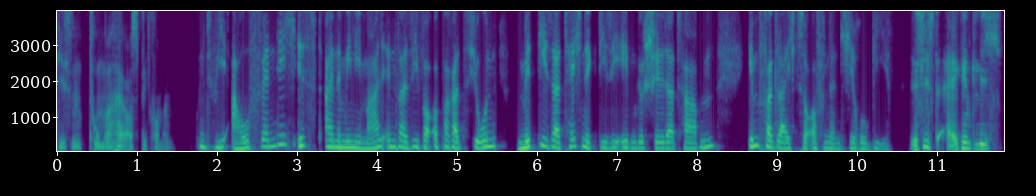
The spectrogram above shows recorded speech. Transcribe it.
diesen Tumor herausbekommen. Und wie aufwendig ist eine minimalinvasive Operation mit dieser Technik, die Sie eben geschildert haben, im Vergleich zur offenen Chirurgie? Es ist eigentlich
